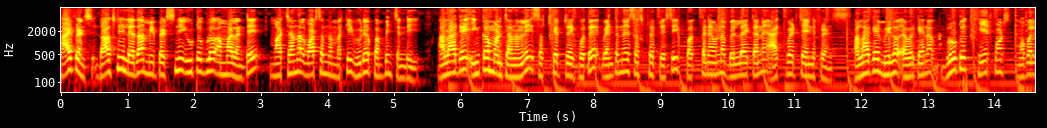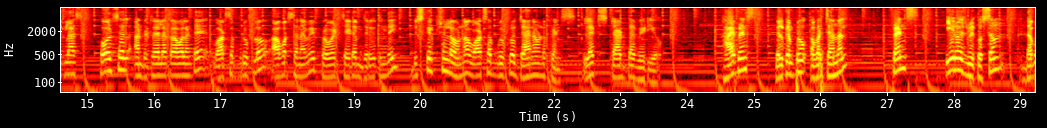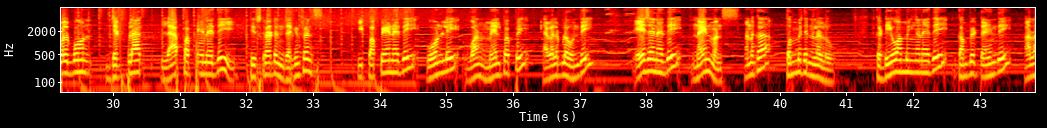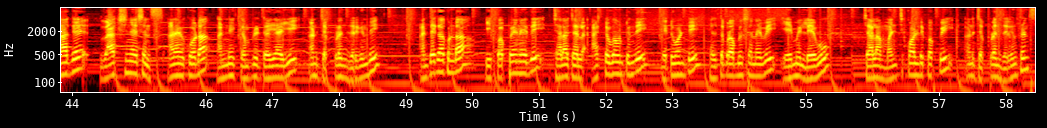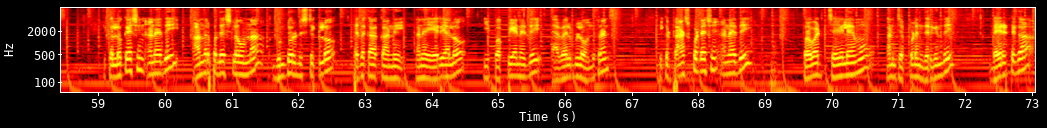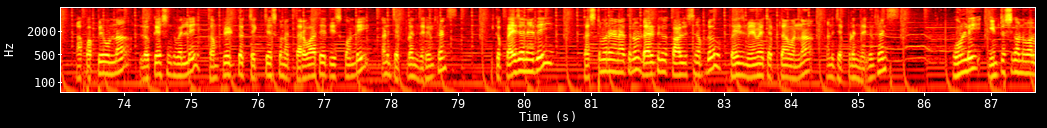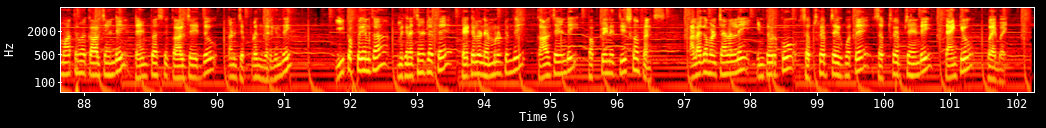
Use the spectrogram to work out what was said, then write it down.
Hi friends డాగ్స్ని లేదా మీ పెట్స్ని యూట్యూబ్లో అమ్మాలంటే మా ఛానల్ వాట్సాప్ నెంబర్కి వీడియో పంపించండి. అలాగే ఇంకా మన ఛానల్ని సబ్స్క్రైబ్ చేయకపోతే వెంటనే సబ్స్క్రైబ్ చేసి పక్కనే ఉన్న బెల్ ఐకాన్ని యాక్టివేట్ చేయండి ఫ్రెండ్స్ అలాగే మీలో ఎవరికైనా bluetooth ear phones mobile glass wholesale and retail కావాలంటే వాట్సాప్ గ్రూప్లో ఆఫర్స్ అనేవి ప్రొవైడ్ చేయడం జరుగుతుంది. డిస్క్రిప్షన్లో ఉన్న వాట్సాప్ గ్రూప్లో జాయిన్ అవ్వండి friends let start the video hi friends welcome to our channel friends ఈరోజు మీకోసం double bone jet black lab puppy అనేది తీసుకురావడం జరిగింది ఫ్రెండ్స్. ఈ పప్పి అనేది only one male puppy available ఉంది. ఏజ్ అనేది నైన్ మంత్స్ అనగా తొమ్మిది నెలలు. ఇక డివార్మింగ్ అనేది కంప్లీట్ అయింది. అలాగే వ్యాక్సినేషన్స్ అనేవి కూడా అన్నీ కంప్లీట్ అయ్యాయి అని చెప్పడం జరిగింది. అంతేకాకుండా ఈ పప్పి అనేది చాలా చాలా యాక్టివ్గా ఉంటుంది. ఎటువంటి హెల్త్ ప్రాబ్లమ్స్ అనేవి ఏమీ లేవు. చాలా మంచి క్వాలిటీ పప్పి అని చెప్పడం జరిగింది ఫ్రెండ్స్. ఇక లొకేషన్ అనేది ఆంధ్రప్రదేశ్లో ఉన్న గుంటూరు డిస్టిక్లో పెదకాకాని అనే ఏరియాలో ఈ పప్పి అనేది అవైలబుల్లో ఉంది ఫ్రెండ్స్. ఇక ట్రాన్స్పోర్టేషన్ అనేది ప్రొవైడ్ చేయలేము అని చెప్పడం జరిగింది. డైరెక్ట్గా ఆ పప్పి ఉన్న లొకేషన్కి వెళ్ళి కంప్లీట్గా చెక్ చేసుకున్న తర్వాతే తీసుకోండి అని చెప్పడం జరిగింది ఫ్రెండ్స్. ఇక ప్రైజ్ అనేది కస్టమర్ అయిన అతను డైరెక్ట్గా కాల్ చేసినప్పుడు ప్రైజ్ మేమే చెప్తామన్నా అని చెప్పడం జరిగింది ఫ్రెండ్స్. ఓన్లీ ఇంట్రెస్ట్గా ఉన్న వాళ్ళు మాత్రమే కాల్ చేయండి. టైంపాస్కి కాల్ చేయొద్దు అని చెప్పడం జరిగింది. ఈ పప్పి కనుక మీకు నచ్చినట్లయితే టైటిల్లో నెంబర్ ఉంటుంది. కాల్ చేయండి. పప్పిని తీసుకోండి ఫ్రెండ్స్. అలాగే మన ఛానల్ని ఇంతవరకు సబ్స్క్రైబ్ చేయకపోతే సబ్స్క్రైబ్ చేయండి. Thank you by. బాయ్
